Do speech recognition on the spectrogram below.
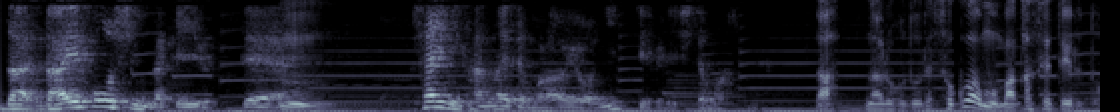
だ大方針だけ言って、社員に考えてもらうようにっていうふうにしてますね。あなるほどね。そこはもう任せてると。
